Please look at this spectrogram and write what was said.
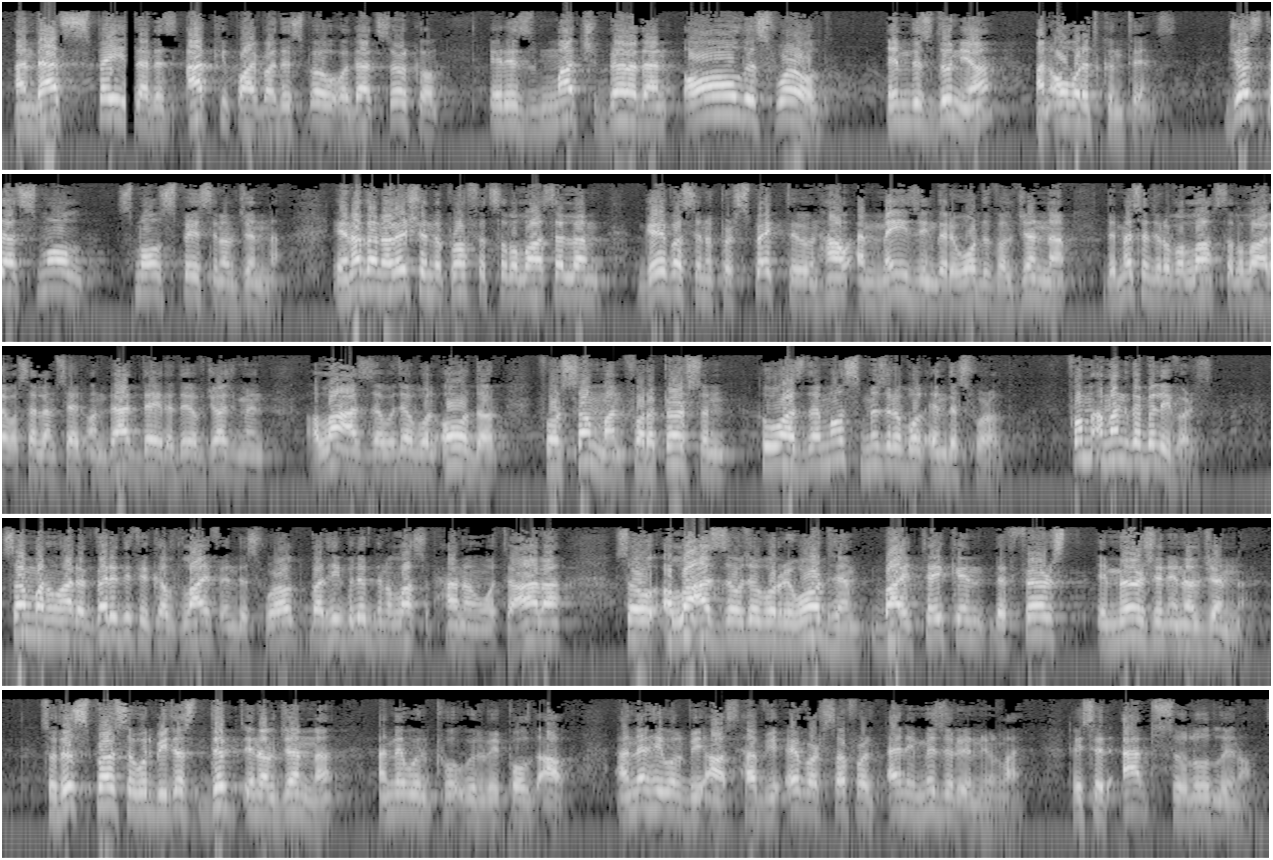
and that space that is occupied by this bow or that circle, it is much better than all this world in this dunya and all what it contains. Just that small, small space in Al-Jannah. In another narration, the Prophet ﷺ gave us in a perspective on how amazing the reward of Al-Jannah. The Messenger of Allah ﷺ said, on that day, the day of judgment, Allah Azza wa Jalla will order for someone, for a person who was the most miserable in this world. From among the believers. Someone who had a very difficult life in this world, but he believed in Allah subhanahu wa ta'ala. So Allah Azza wa will reward him by taking the first immersion in Al Jannah. So this person will be just dipped in Al Jannah and then will, will be pulled out. And then he will be asked, Have you ever suffered any misery in your life? He said, Absolutely not.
